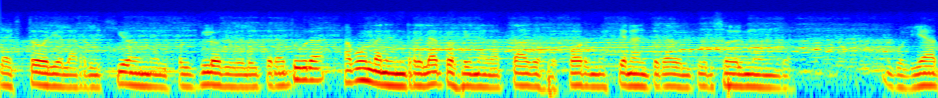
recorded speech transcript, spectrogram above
La historia, la religión, el folclore y la literatura abundan en relatos de inadaptados deformes que han alterado el curso del mundo. Goliath,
